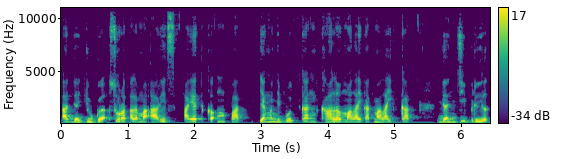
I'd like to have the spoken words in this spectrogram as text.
Ada juga surat Al-Ma'arij ayat keempat yang menyebutkan kalau malaikat-malaikat dan Jibril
